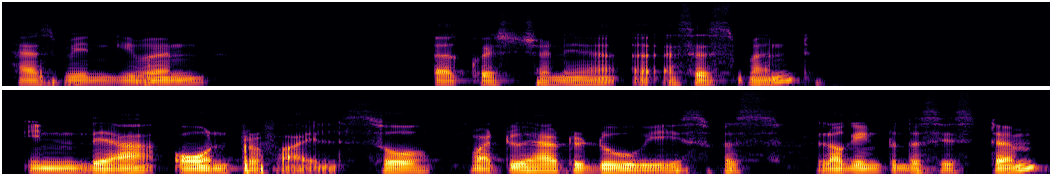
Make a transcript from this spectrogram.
has been given a questionnaire assessment in their own profile. So what you have to do is first log into the system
